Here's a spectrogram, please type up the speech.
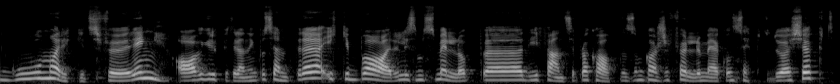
god markedsføring av gruppetrening på senteret. Ikke bare liksom smelle opp uh, de fancy plakatene som kanskje følger med konseptet du har kjøpt,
